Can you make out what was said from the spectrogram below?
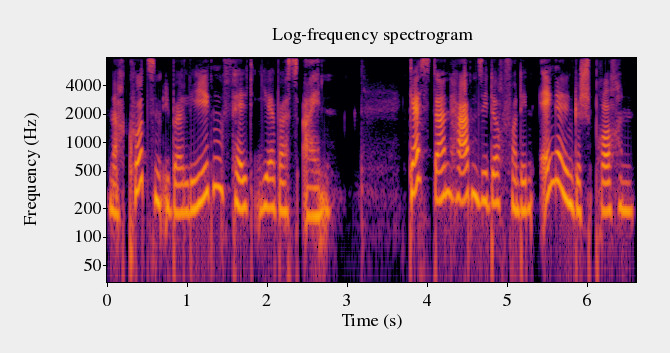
Nach kurzem Überlegen fällt ihr was ein. Gestern haben Sie doch von den Engeln gesprochen,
